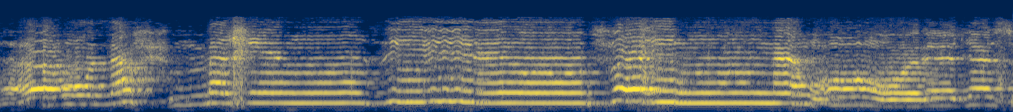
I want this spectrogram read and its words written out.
أو لحم خنزير فإنه رجس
